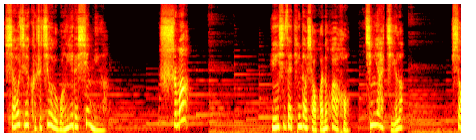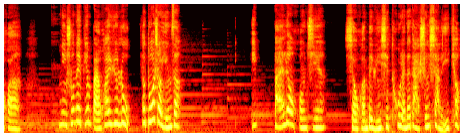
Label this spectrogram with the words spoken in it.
小姐可是救了王爷的性命啊！什么？云溪在听到小环的话后，惊讶极了。小环，你说那瓶百花玉露要多少银子？一百两黄金。小环被云溪突然的大声吓了一跳。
